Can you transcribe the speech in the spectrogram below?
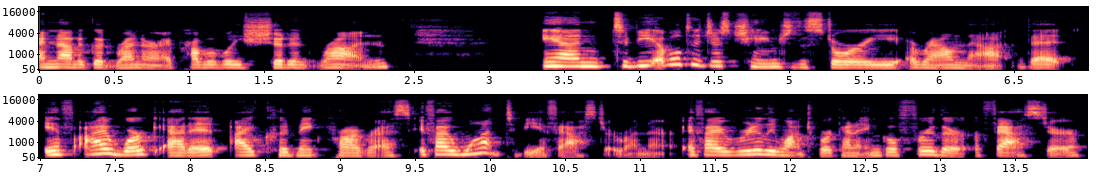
I'm not a good runner. I probably shouldn't run. And to be able to just change the story around that, that if I work at it, I could make progress. If I want to be a faster runner, if I really want to work on it and go further or faster,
